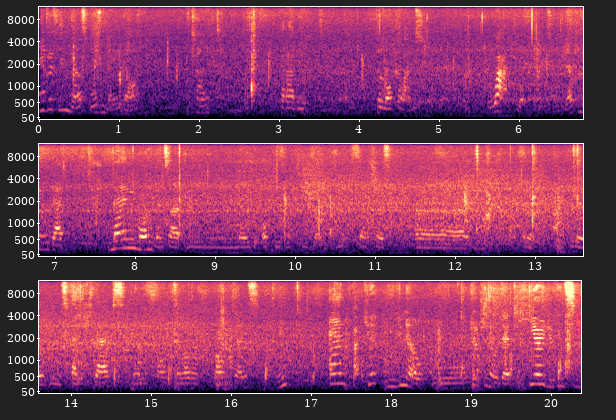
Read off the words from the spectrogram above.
Everything else was made of trout, travertino, the localized. You have to know that many monuments are made of these materials, such as uh, you know, in Spanish steps and a lot of mountains. mm. And but you, you know, mm, you know that here you can see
